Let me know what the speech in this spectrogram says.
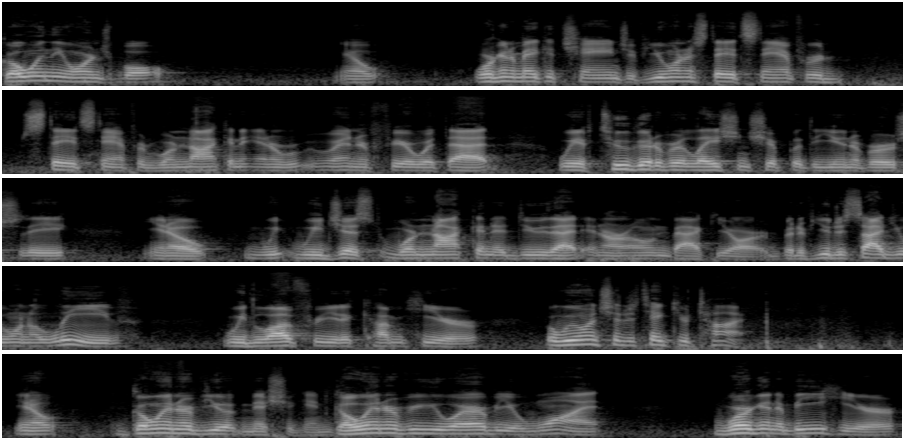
go win the Orange Bowl you know, we're going to make a change. If you want to stay at Stanford, stay at Stanford. We're not going to inter- interfere with that. We have too good of a relationship with the university. You know, we, we just, we're not going to do that in our own backyard. But if you decide you want to leave, we'd love for you to come here, but we want you to take your time. You know, go interview at Michigan, go interview wherever you want. We're going to be here.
